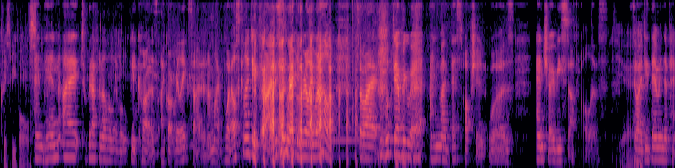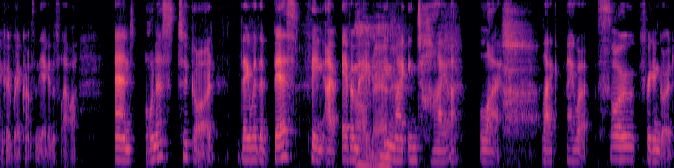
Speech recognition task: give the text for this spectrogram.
crispy balls. And then I took it up another level because I got really excited. I'm like, what else can I deep fry? This is working really well. So I looked everywhere, and my best option was anchovy stuffed olives. Yeah. So I did them in the panko breadcrumbs and the egg and the flour. And honest to God, they were the best thing I've ever made man. in my entire life. Like they were so friggin' good.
